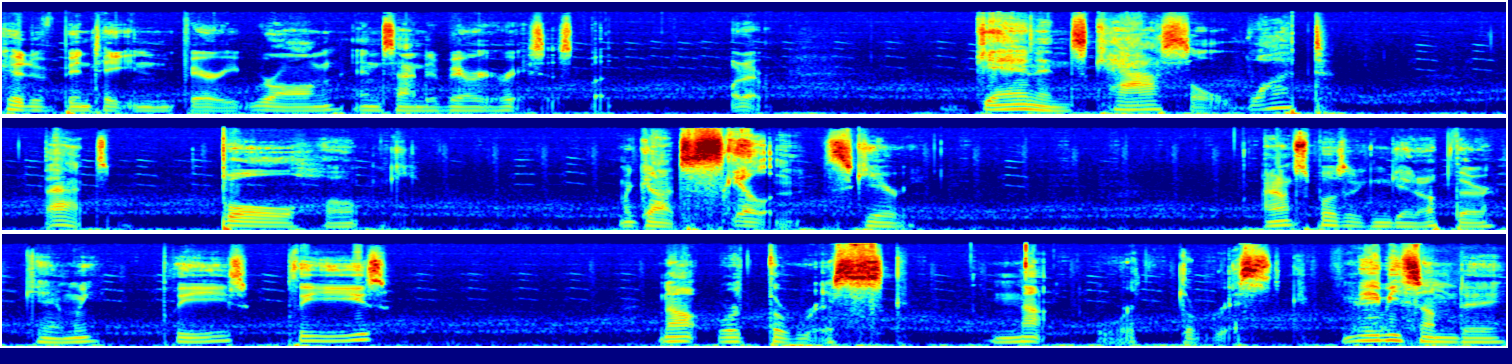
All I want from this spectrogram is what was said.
Could have been taken very wrong and sounded very racist, but whatever. Ganon's Castle. What? That's bull. My god, skeleton. Scary. I don't suppose we can get up there, can we? Please? Please? Not worth the risk not worth the risk. Maybe someday.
